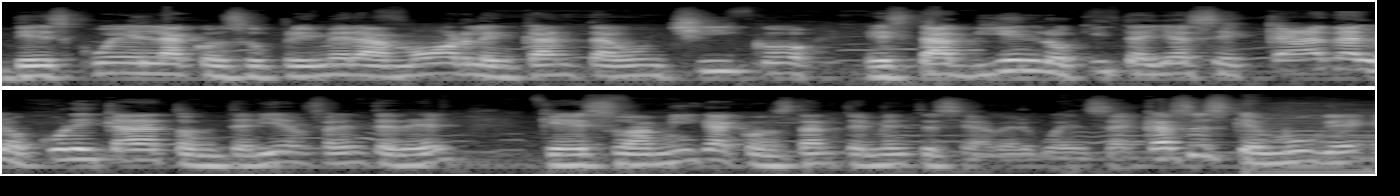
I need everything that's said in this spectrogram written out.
de escuela con su primer amor, le encanta a un chico, está bien loquita y hace cada locura y cada tontería enfrente de él que su amiga constantemente se avergüenza. El caso es que Muge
